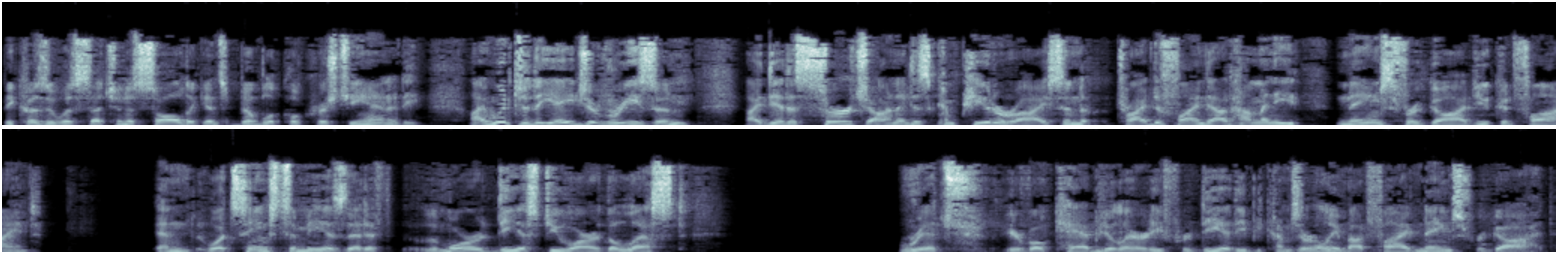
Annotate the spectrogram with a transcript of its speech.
because it was such an assault against biblical Christianity. I went to the Age of Reason. I did a search on it. It's computerized and tried to find out how many names for God you could find. And what seems to me is that if the more deist you are, the less rich your vocabulary for deity becomes. There are only about five names for God.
